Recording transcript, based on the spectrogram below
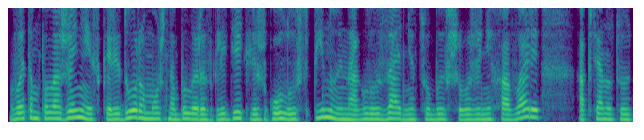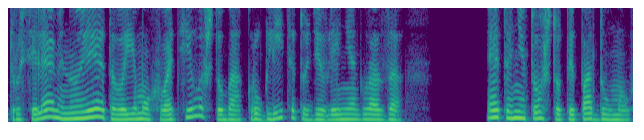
В этом положении из коридора можно было разглядеть лишь голую спину и наглую задницу бывшего жениха Вари, обтянутую труселями, но и этого ему хватило, чтобы округлить от удивления глаза. «Это не то, что ты подумал»,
